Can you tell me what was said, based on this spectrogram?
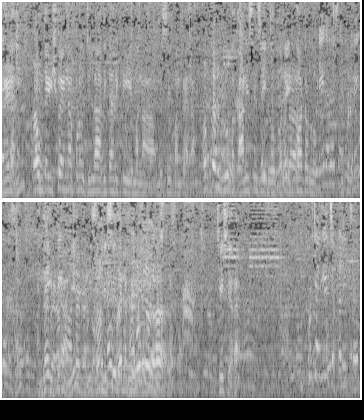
మేడం ఇంత ఇష్యూ అయినప్పుడు జిల్లా అధికారికి ఏమన్నా మెసేజ్ పంపారా? కానిస్టేబుల్ లోపల హెడ్ క్వార్టర్లో ఇప్పుడు కనీసం మెసేజ్. చేశారా? ఇప్పుడు జరిగేది చెప్పలేదు సార్.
